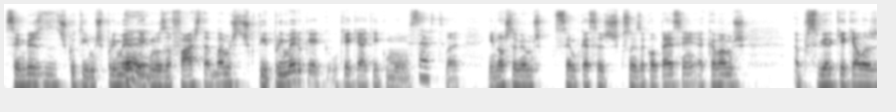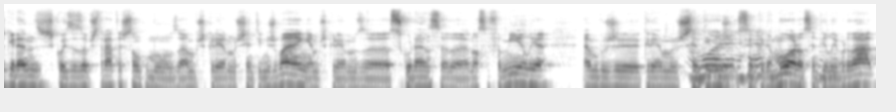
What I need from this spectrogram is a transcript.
se em vez de discutirmos primeiro o que é que nos afasta, vamos discutir primeiro o que é que, o que, é, que há aqui comum. Certo. não é? E nós sabemos que sempre que essas discussões acontecem, acabamos a perceber que aquelas grandes coisas abstratas são comuns. Ambos queremos sentir-nos bem, ambos queremos a segurança da nossa família, ambos eh, queremos Amor. sentir, sentir amor ou sentir liberdade.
